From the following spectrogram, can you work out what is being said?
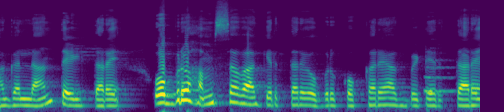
ಆಗಲ್ಲ ಅಂತ ಹೇಳ್ತಾರೆ. ಒಬ್ಬರು ಹಂಸವಾಗಿರ್ತಾರೆ ಒಬ್ಬರು ಕೊಕ್ಕರೆ ಆಗಿಬಿಟ್ಟಿರ್ತಾರೆ.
